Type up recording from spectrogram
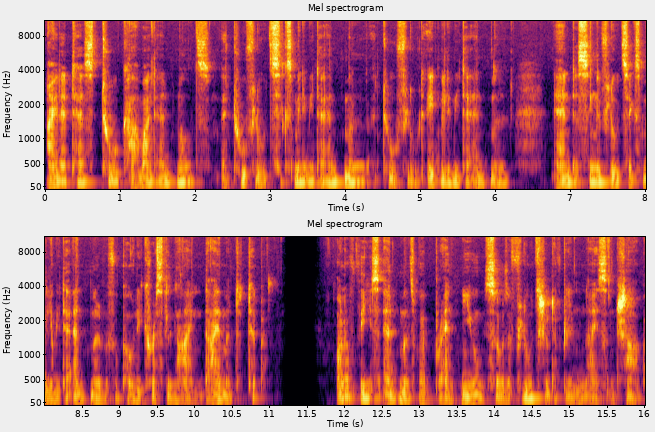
I did test two carbide end mills, a 2 flute 6mm end mill, a 2 flute 8mm end mill, and a single flute 6mm end mill with a polycrystalline diamond tip. All of these end mills were brand new, so the flutes should have been nice and sharp.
